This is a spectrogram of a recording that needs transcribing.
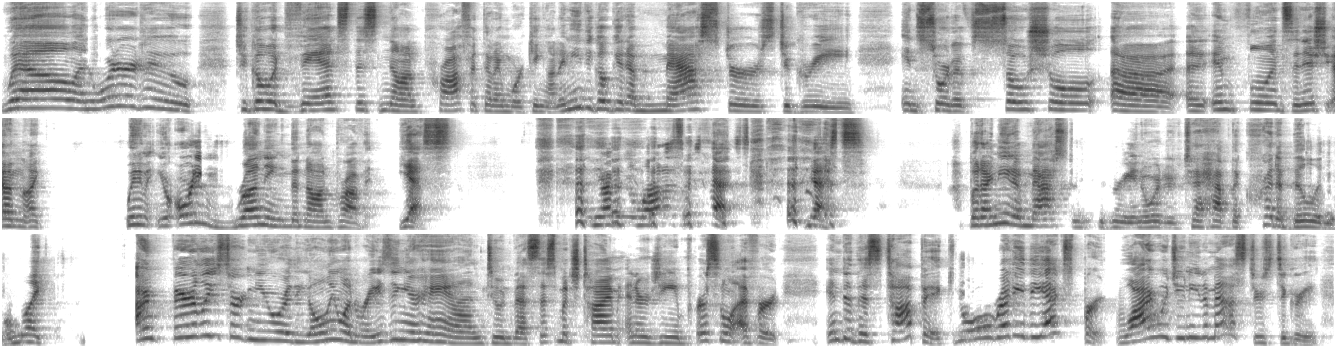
well in order to to go advance this nonprofit that i'm working on i need to go get a master's degree in sort of social uh, uh influence and issue i'm like wait a minute you're already running the nonprofit yes you're having a lot of success yes but i need a master's degree in order to have the credibility i'm like I'm fairly certain you are the only one raising your hand to invest this much time, energy, and personal effort into this topic. You're already the expert. Why would you need a master's degree?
